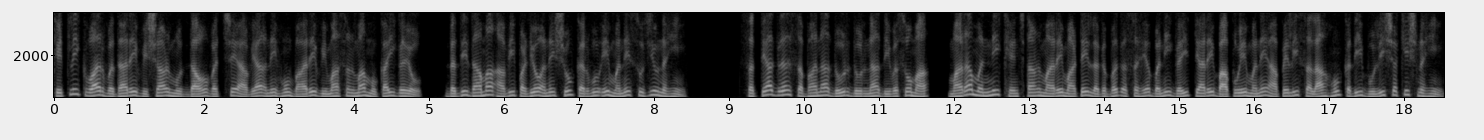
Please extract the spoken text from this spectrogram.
કેટલીક વાર વધારે વિશાળ મુદ્દાઓ વચ્ચે આવ્યા અને હું ભારે વિમાસણમાં મુકાઈ ગયો દદીધામાં આવી પડ્યો અને શું કરવું એ મને સૂજ્યું નહીં. સત્યાગ્રહ સભાના દૂર દૂરના દિવસોમાં મારા મનની ખેંચતાણ મારે માટે લગભગ અસહ્ય બની ગઈ ત્યારે બાપુએ મને આપેલી સલાહ હું કદી ભૂલી શકીશ નહીં.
